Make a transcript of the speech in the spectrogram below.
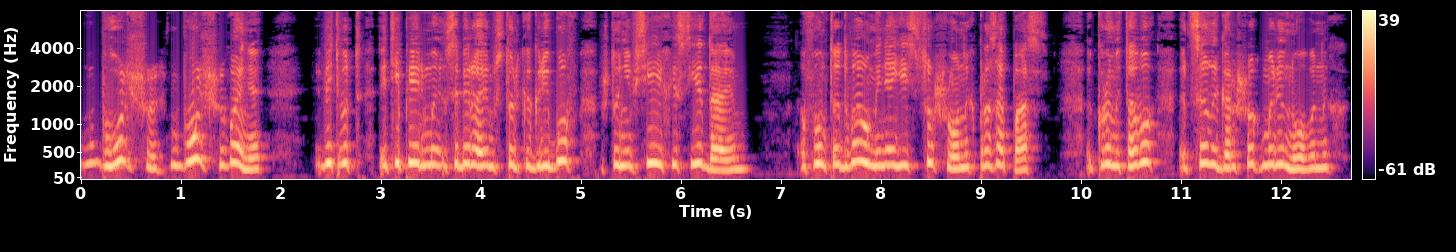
Больше, больше, Ваня. Ведь вот теперь мы собираем столько грибов, что не все их и съедаем. Фунта два у меня есть сушеных про запас. Кроме того, целый горшок маринованных.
